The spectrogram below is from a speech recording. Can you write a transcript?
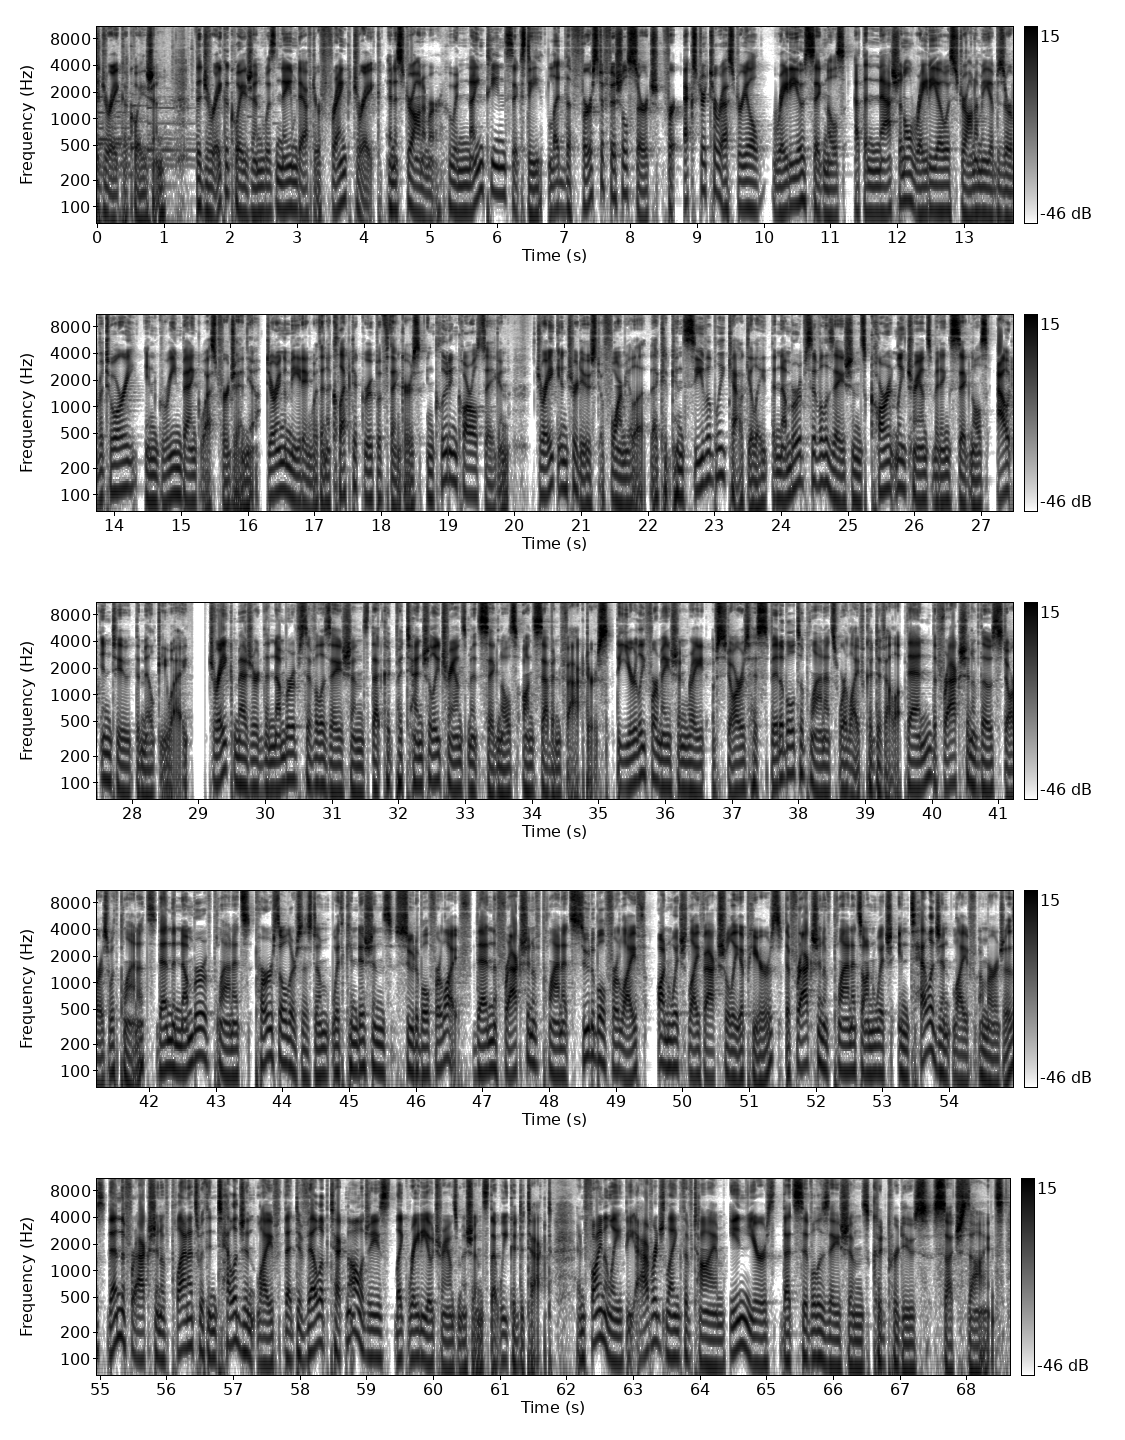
The Drake equation. The Drake equation was named after Frank Drake, an astronomer who in 1960 led the first official search for extraterrestrial radio signals at the National Radio Astronomy Observatory in Green Bank, West Virginia. During a meeting with an eclectic group of thinkers, including Carl Sagan, Drake introduced a formula that could conceivably calculate the number of civilizations currently transmitting signals out into the Milky Way. Drake measured the number of civilizations that could potentially transmit signals on seven factors. The yearly formation rate of stars hospitable to planets where life could develop, then the fraction of those stars with planets, then the number of planets per solar system with conditions suitable for life, then the fraction of planets suitable for life on which life actually appears, the fraction of planets on which intelligent life emerges, then the fraction of planets with intelligent life that develop technologies like radio transmissions that we could detect, and finally, the average length of time in years that civilizations could produce such signs.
